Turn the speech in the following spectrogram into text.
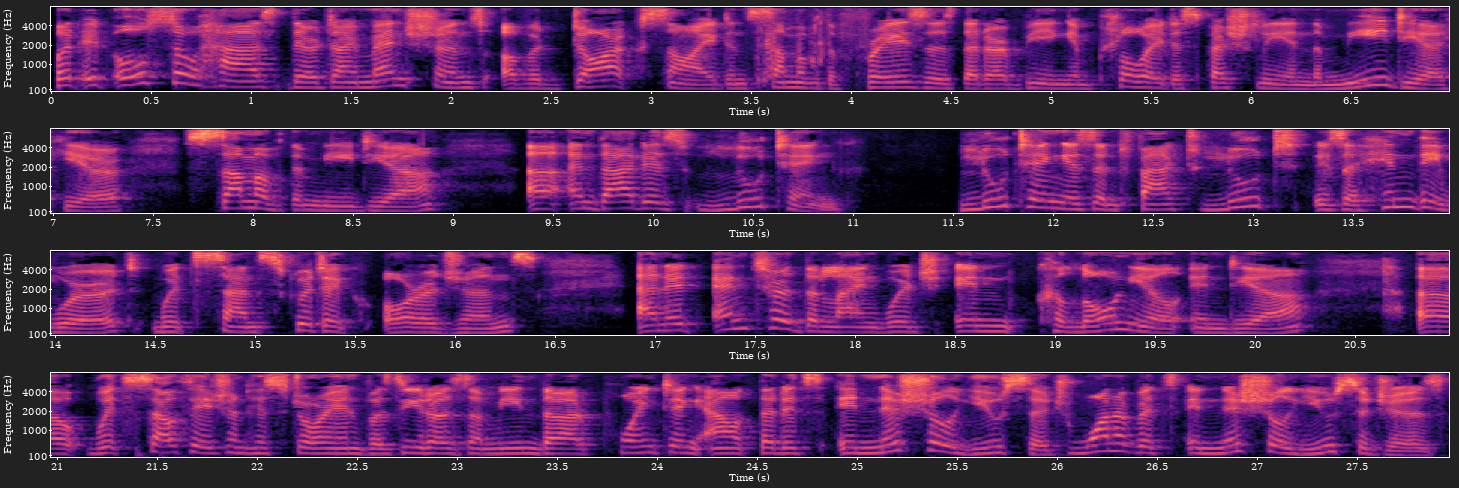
But it also has their dimensions of a dark side in some of the phrases that are being employed, especially in the media here, some of the media, uh, and that is looting. Looting is, in fact, loot is a Hindi word with Sanskritic origins, and it entered the language in colonial India uh, with South Asian historian Vazira Zamindar pointing out that its initial usage, one of its initial usages,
